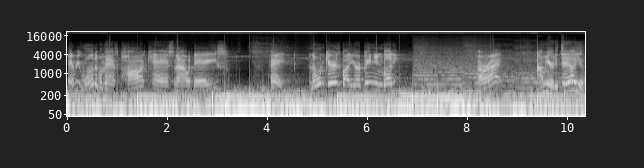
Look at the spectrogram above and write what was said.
every one of them has podcasts nowadays. Hey, no one cares about your opinion, buddy. Alright? I'm here to tell you.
